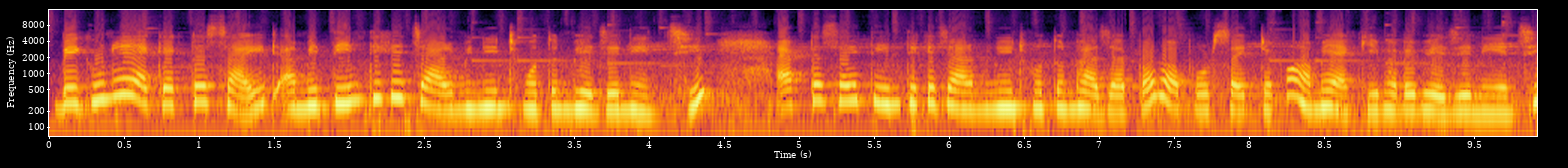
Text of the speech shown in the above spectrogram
বেগুনের এক একটা সাইড আমি তিন থেকে চার মিনিট মতন ভেজে নিচ্ছি। একটা সাইড তিন থেকে চার মিনিট মতন ভাজার পর অপর সাইডটাকেও আমি একইভাবে ভেজে নিয়েছি।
